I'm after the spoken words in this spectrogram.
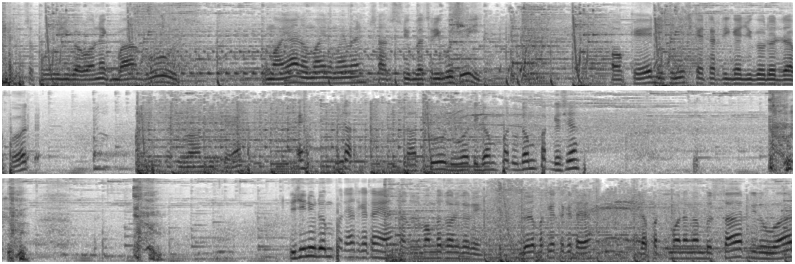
10 juga connect bagus lumayan lumayan lumayan 117.000 cuy Oke, di sini skater 3 juga udah dapet. Satu lagi ya. Eh, bentar. Satu, dua, tiga, empat. Udah empat guys ya. di sini udah empat ya skatenya ya. Satu lima belas sorry sorry. Udah dapat skater kita ya. Dapat pemandangan besar di luar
